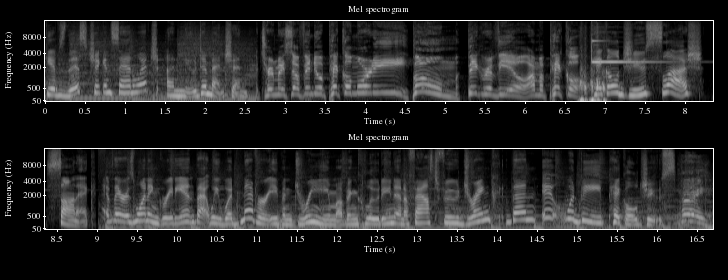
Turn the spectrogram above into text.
gives this chicken sandwich a new dimension. I turned myself into a pickle, Morty! Boom! Big reveal, I'm a pickle. Pickle juice slush Sonic. If there is one ingredient that we would never even dream of including in a fast food drink, then it would be pickle juice. Hey,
